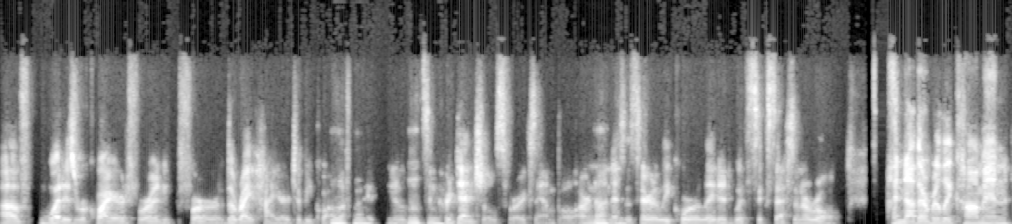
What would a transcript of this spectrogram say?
of what is required for an, for the right hire to be qualified. Mm-hmm. You know, mm-hmm. credentials, for example, are not mm-hmm. necessarily correlated with success in a role. Another really common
